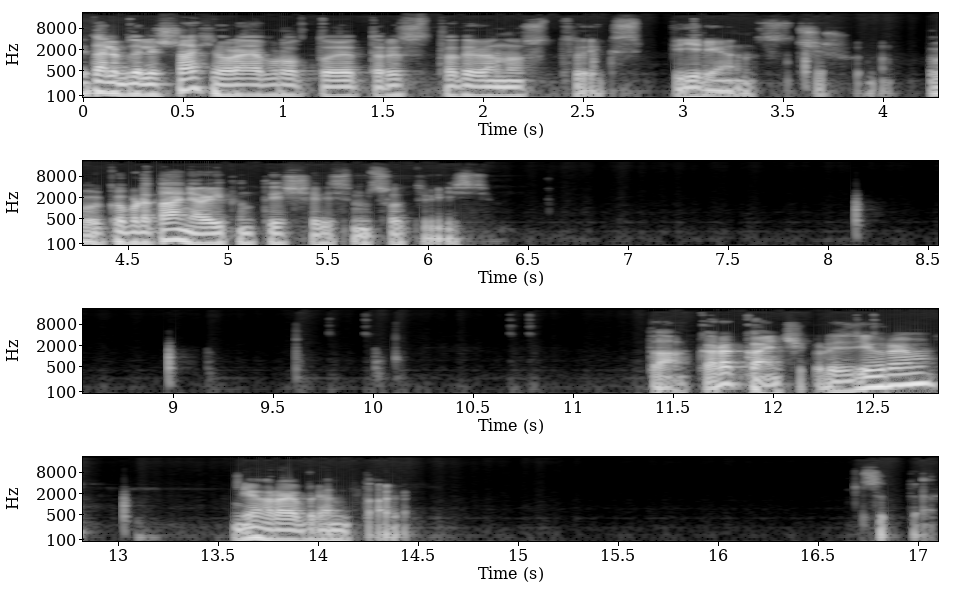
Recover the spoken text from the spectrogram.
Віталій Бделі Шахів рай проти 390 Experience. Чи що? Великобританія, рейтинг 1808. Так, караканчик розіграємо. Я граю Брянталю. Це 5.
